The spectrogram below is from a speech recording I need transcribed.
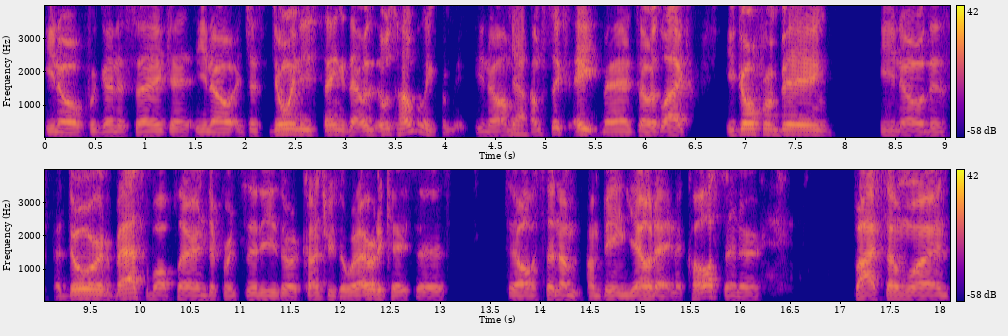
you know, for goodness sake, and you know, and just doing these things that was it was humbling for me. You know, I'm Yeah. I'm six eight, man. So it's like you go from being, you know, this adored basketball player in different cities or countries or whatever the case is, to all of a sudden I'm I'm being yelled at in a call center by someone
